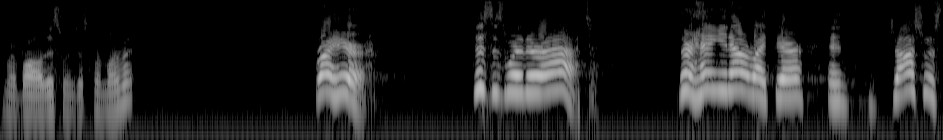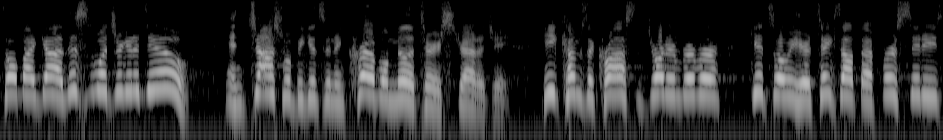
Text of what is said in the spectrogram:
I'm going to borrow this one just for a moment. Right here. This is where they're at. They're hanging out right there, and Joshua is told by God, This is what you're going to do. And Joshua begins an incredible military strategy. He comes across the Jordan River, gets over here, takes out the first cities.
